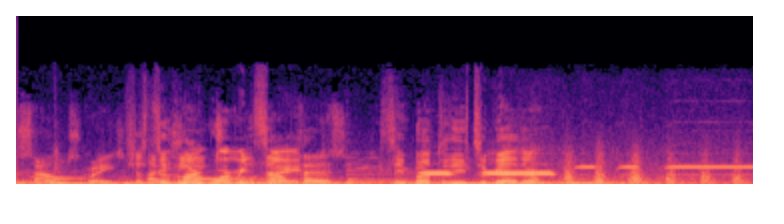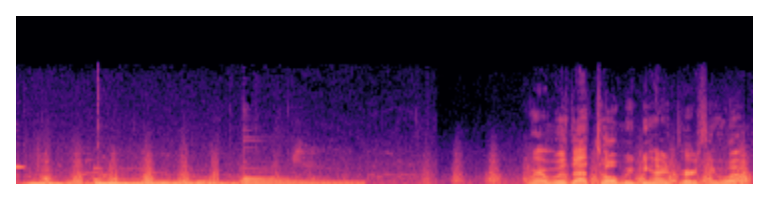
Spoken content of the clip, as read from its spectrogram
Sounds great. Just I a heartwarming go sight. Now, Percy. Seeing both of these together. Wait, was that Toby behind Percy? What?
